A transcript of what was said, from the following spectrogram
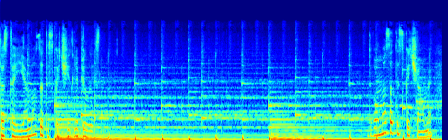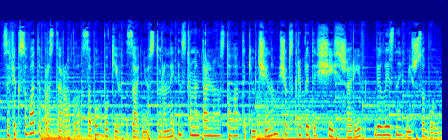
Достаємо затискачі для білизни. Двома затискачами зафіксувати простирадла з обох боків задньої сторони інструментального стола таким чином, щоб скріпити 6 шарів білизни між собою.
